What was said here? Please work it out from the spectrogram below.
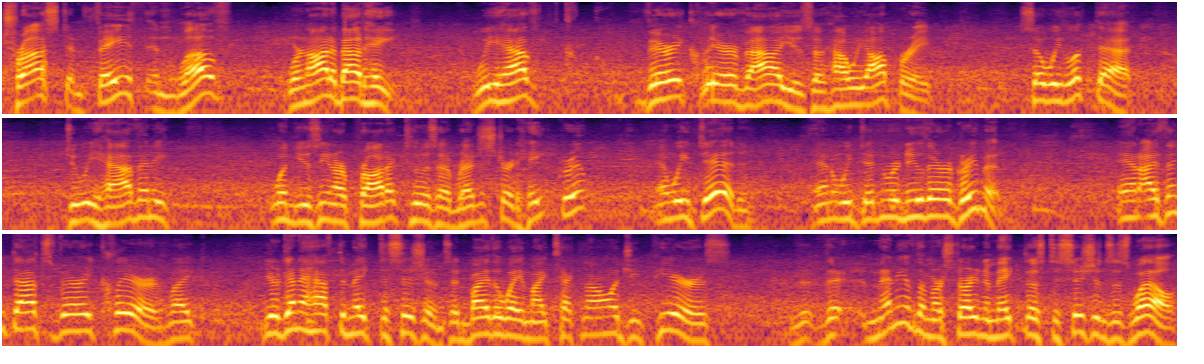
trust and faith and love, we're not about hate. We have very clear values of how we operate. So we looked at, do we have any when using our product who is a registered hate group? And we did and we didn't renew their agreement. And I think that's very clear. Like, you're going to have to make decisions. And by the way, my technology peers, many of them are starting to make those decisions as well,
